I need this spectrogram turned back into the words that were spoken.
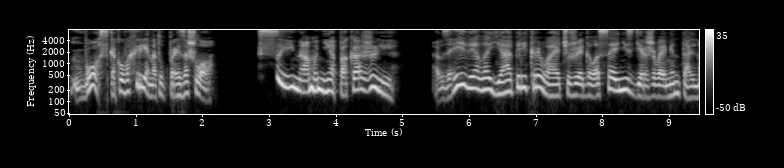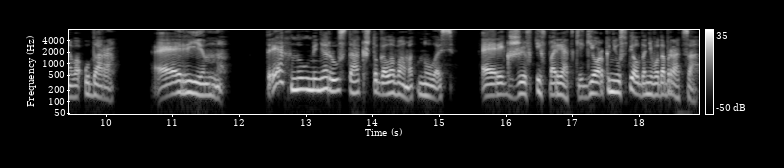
«Босс, какого хрена тут произошло?» «Сына мне покажи!» Взревела я, перекрывая чужие голоса и не сдерживая ментального удара. «Эрин!» Тряхнул меня Рус так, что голова мотнулась. Эрик жив и в порядке, Георг не успел до него добраться.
